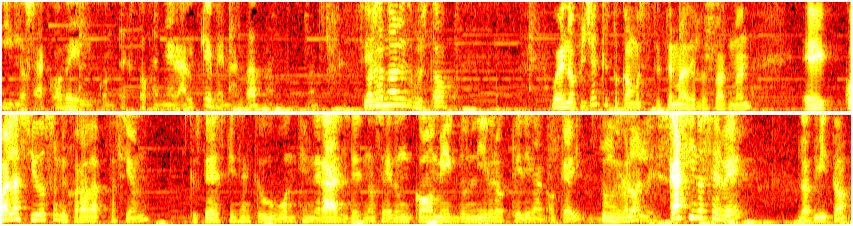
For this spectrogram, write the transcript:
y lo sacó del contexto general que ven al Batman, pues, ¿no? Sí. Por eso no les gustó. Bueno, pues ya que tocamos este tema de los Batman, eh, ¿cuál ha sido su mejor adaptación que ustedes piensan que hubo en general? De, no sé, de un cómic, de un libro, que digan, ok, estuvo muy bueno. Casi no se ve, lo admito,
